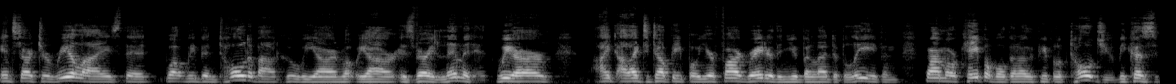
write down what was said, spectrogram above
and start to realize that what we've been told about who we are and what we are is very limited. We are, I, I, like to tell people, you're far greater than you've been led to believe and far more capable than other people have told you. Because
